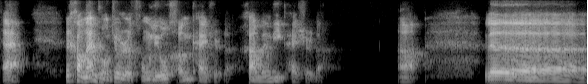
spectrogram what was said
哎。这好男宠就是从刘恒开始的，汉文帝开始的，啊，呃，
